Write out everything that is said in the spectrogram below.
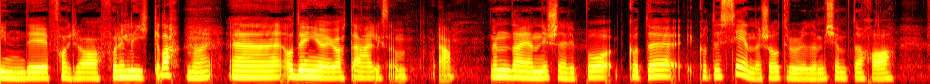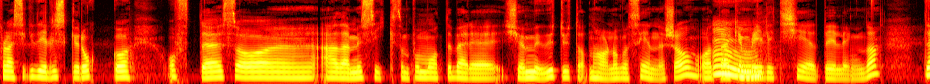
indie for å, for å like, da. Eh, og det gjør jo at det er liksom Ja. Men da er jeg nysgjerrig på hvilke sceneshow tror du de kommer til å ha? For det er psykedelisk rock, og ofte så eh, er det musikk som på en måte bare kommer ut uten at den har noe sceneshow, og at det kan Mm. bli litt kjedelig i lengda. Det,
